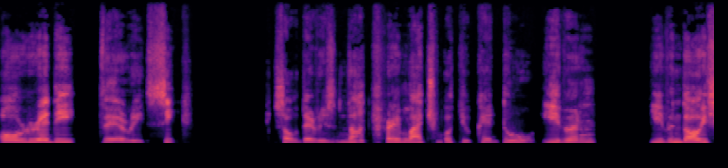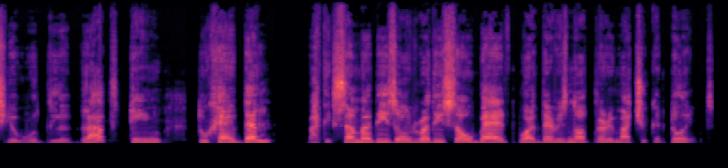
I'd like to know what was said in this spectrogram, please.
already very sick. So there is not very much what you can do, even even though if you would love to, to help them, but if somebody is already so bad, well, there is not very much you can do it.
